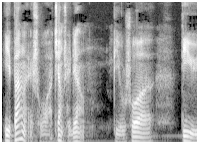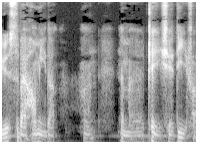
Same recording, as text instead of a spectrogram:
一般来说，降水量，比如说低于四百毫米的，嗯，那么这些地方，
